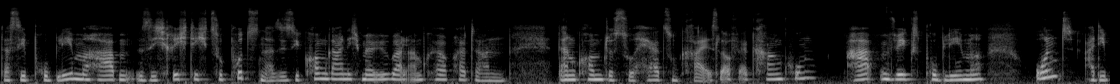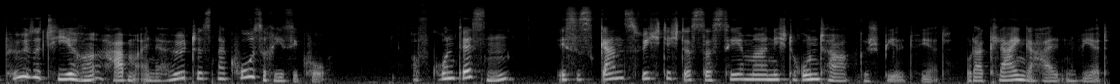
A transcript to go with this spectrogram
dass sie Probleme haben, sich richtig zu putzen. Also sie kommen gar nicht mehr überall am Körper dran. Dann kommt es zu Herz- und Kreislauferkrankungen, Atemwegsprobleme und adipöse Tiere haben ein erhöhtes Narkoserisiko. Aufgrund dessen ist es ganz wichtig, dass das Thema nicht runtergespielt wird oder klein gehalten wird.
